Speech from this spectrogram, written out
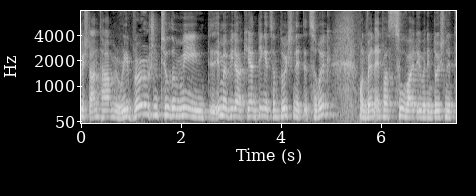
Bestand haben. Reversion to the mean. Immer wieder kehren Dinge zum Durchschnitt zurück. Und wenn etwas zu weit über dem Durchschnitt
